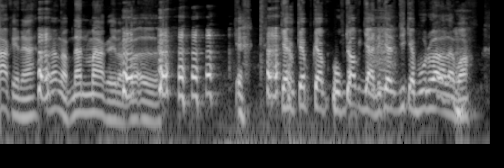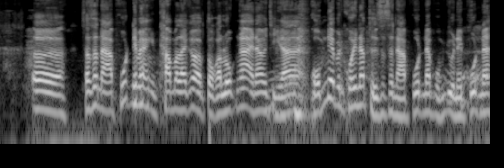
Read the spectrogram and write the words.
มากเลยนะนั่งแบบนั่นมากเลยแบบว่าเออแกแกแกแกผมชอบอีกอย่างที่แกที่แกพูดว่าอะไรวะ เออศาสนาพุทธนี่แม่งทำอะไรก็แบบตกนรกง่ายนะจริงๆนะผมเนี่ยเป็นคนที่นับถือศาสนาพุทธนะผมอยู่ในพุทธนะ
